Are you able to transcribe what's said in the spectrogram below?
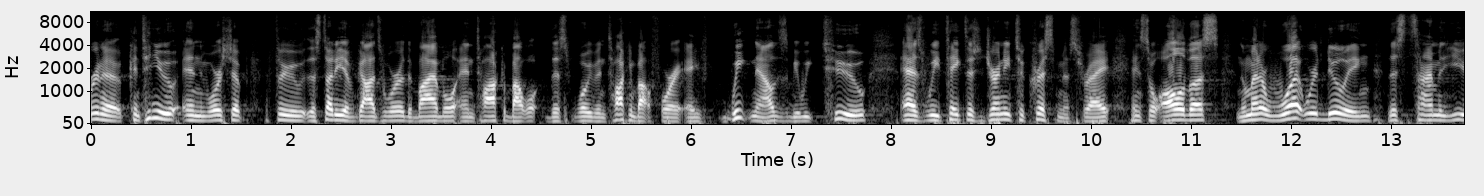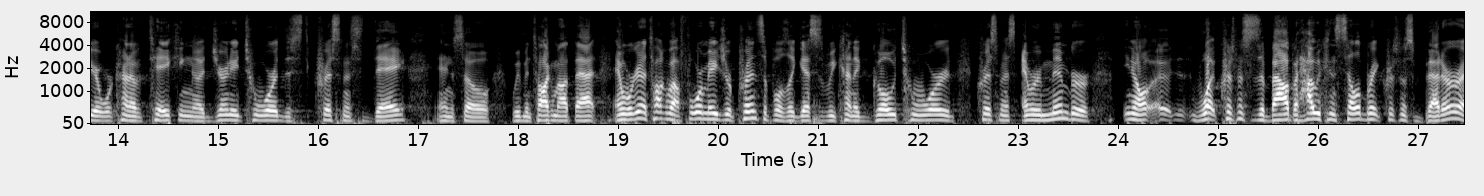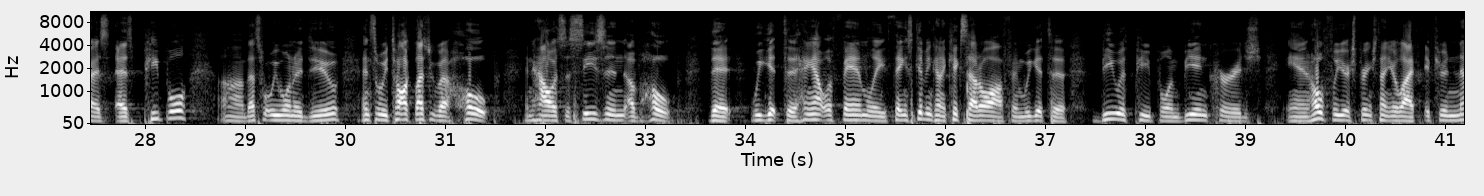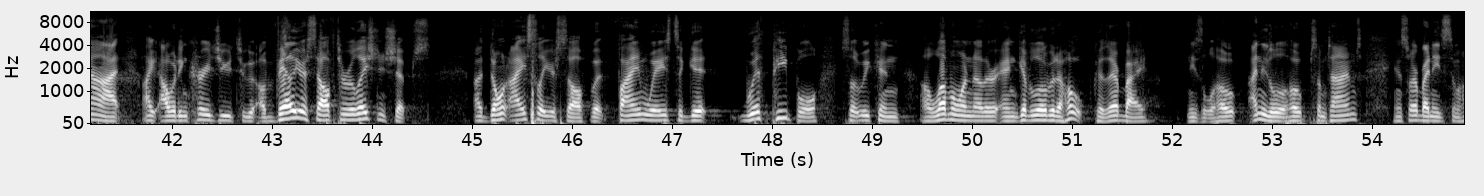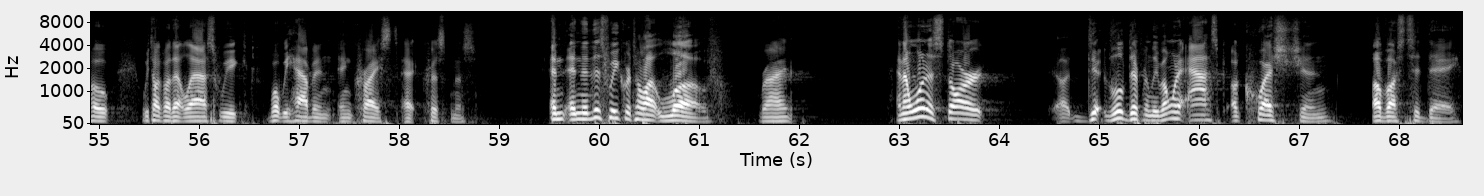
we're going to continue in worship through the study of God's Word, the Bible, and talk about what, this, what we've been talking about for a week now. This will be week two as we take this journey to Christmas, right? And so, all of us, no matter what we're doing this time of year, we're kind of taking a journey toward this Christmas day. And so, we've been talking about that. And we're going to talk about four major principles, I guess, as we kind of go toward Christmas and remember, you know, what Christmas is about, but how we can celebrate Christmas better as, as people. Uh, that's what we want to do. And so we talked last week about hope and how it's a season of hope that we get to hang out with family. Thanksgiving kind of kicks that off, and we get to be with people and be encouraged. And hopefully, you're experiencing that in your life. If you're not, I, I would encourage you to avail yourself to relationships. Uh, don't isolate yourself, but find ways to get with people so that we can uh, love one another and give a little bit of hope because everybody needs a little hope. I need a little hope sometimes, and so everybody needs some hope. We talked about that last week, what we have in, in Christ at Christmas. And, and then this week we're talking about love, right? And I want to start uh, di- a little differently, but I want to ask a question of us today.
